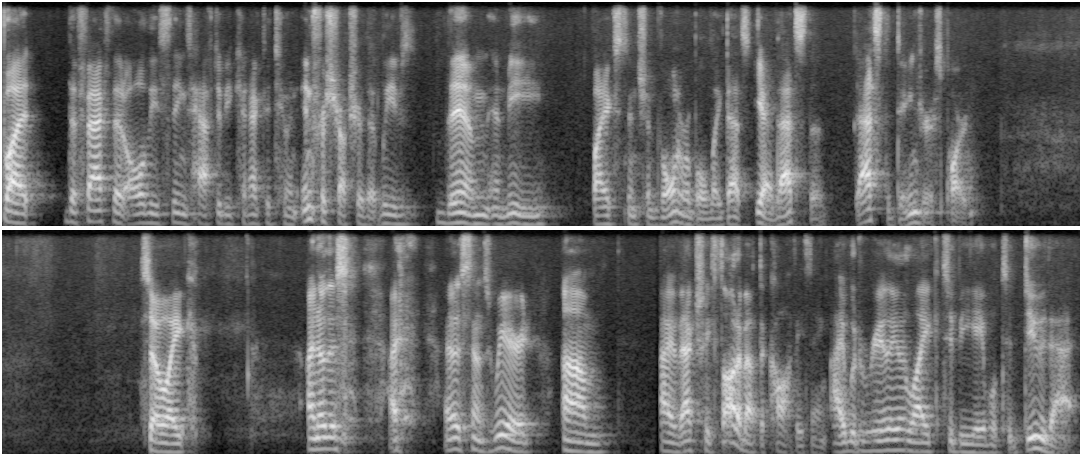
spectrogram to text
but the fact that all these things have to be connected to an infrastructure that leaves them and me by extension vulnerable like that's yeah that's the that's the dangerous part so like i know this i I know this sounds weird. Um, I've actually thought about the coffee thing. I would really like to be able to do that.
